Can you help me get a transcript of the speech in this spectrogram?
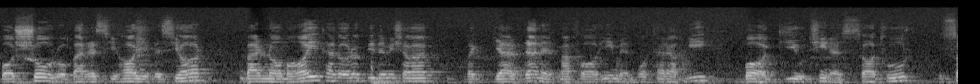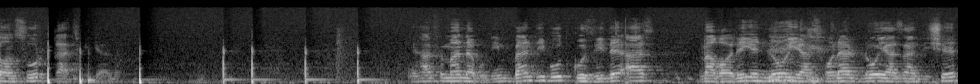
با شور و بررسی های بسیار برنامه هایی تدارک دیده می شود و گردن مفاهیم مترقی با گیوتین ساتور سانسور قطع می این حرف من نبود. این بندی بود گزیده از مقاله نوعی از هنر نوعی از اندیشه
